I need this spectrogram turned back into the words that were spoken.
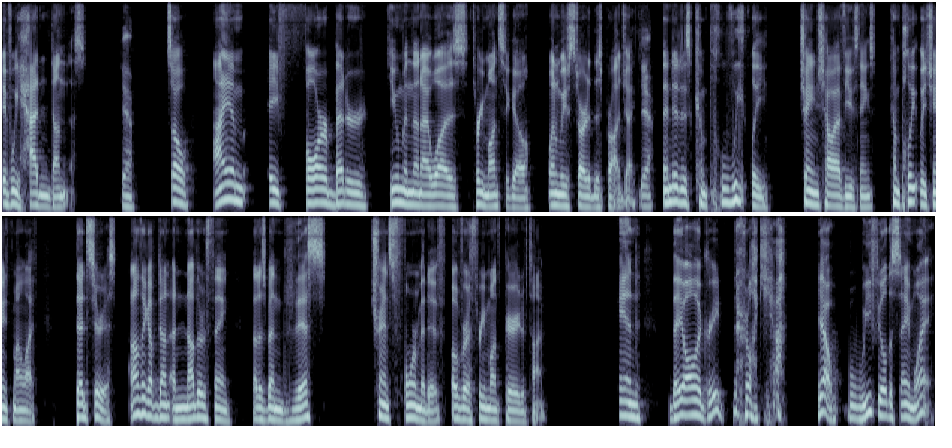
if we hadn't done this. Yeah. So I am a far better human than I was three months ago when we started this project. Yeah. And it has completely changed how I view things, completely changed my life. Dead serious. I don't think I've done another thing that has been this transformative over a three month period of time. And they all agreed. They're like, yeah, yeah, we feel the same way.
